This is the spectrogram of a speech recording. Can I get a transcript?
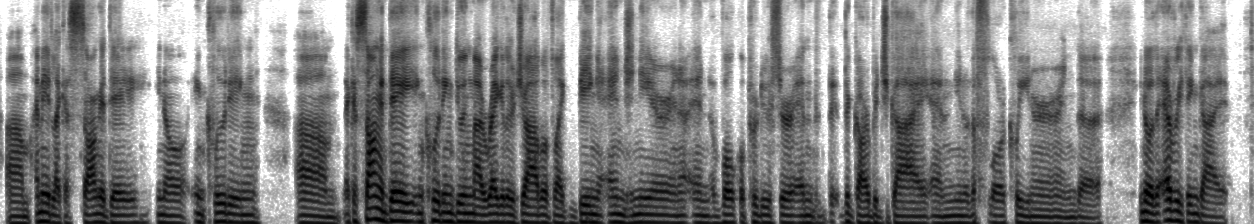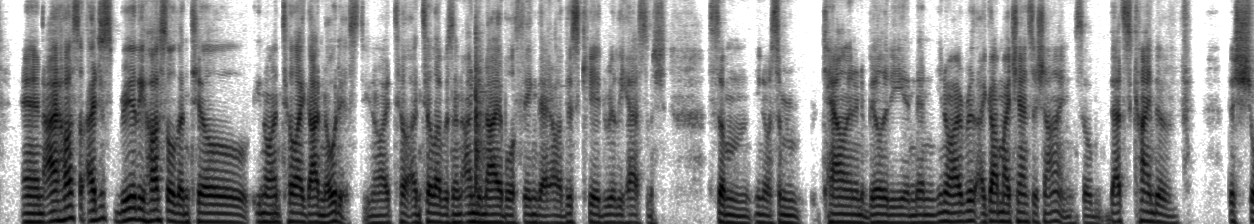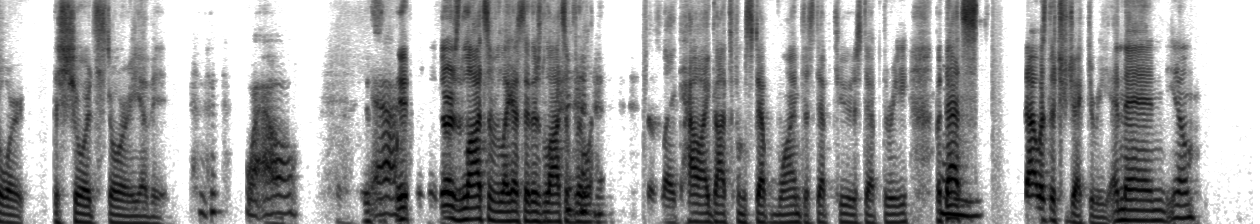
Um, i made like a song a day you know including um, like a song a day, including doing my regular job of like being an engineer and a, and a vocal producer and the, the, garbage guy and you know the floor cleaner and uh, you know the everything guy. And I hustle. I just really hustled until you know until I got noticed. You know, until until I was an undeniable thing that oh this kid really has some some you know some talent and ability. And then you know I really I got my chance to shine. So that's kind of the short the short story of it. wow. It's, yeah. It, there's lots of, like I said, there's lots of little of like how I got from step one to step two to step three. But that's, mm. that was the trajectory. And then, you know,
